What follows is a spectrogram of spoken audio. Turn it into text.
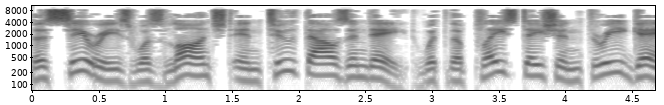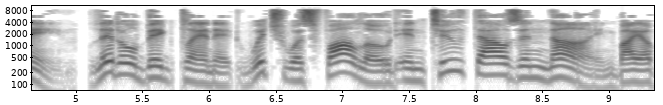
The series was launched in 2008 with the PlayStation 3 game, Little Big Planet which was followed in 2009 by a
